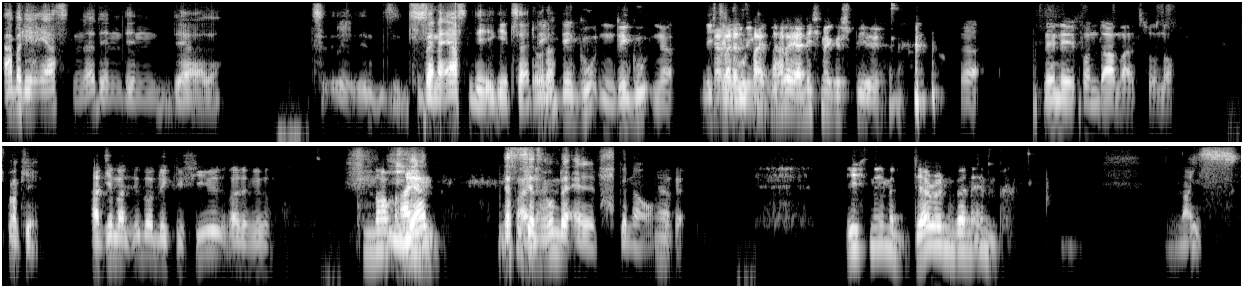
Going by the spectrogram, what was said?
Aber den ersten, ne? Den, den, der zu, zu seiner ersten DEG-Zeit, oder? Den, den guten, den guten, ja. Nicht Ja, den bei der guten, zweiten hat er ja nicht mehr gespielt. Nee, nee, von damals schon noch. Okay. Hat jemand einen Überblick, wie viel? Weil wir Noch Ja. ein. Das noch ist jetzt eine? Runde 11, genau. Ja. Okay. Ich nehme Darren Van Imp. Nice.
